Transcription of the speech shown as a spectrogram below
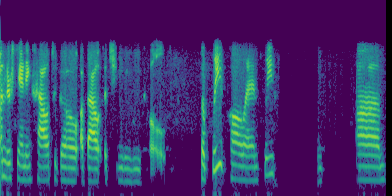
understanding how to go about achieving these goals. So please call in, please um,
